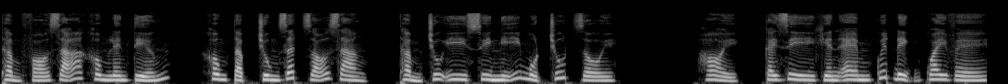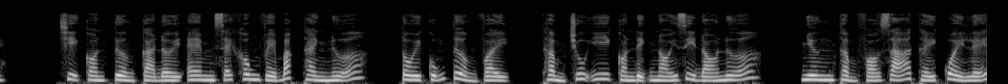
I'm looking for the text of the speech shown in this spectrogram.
thẩm phó giã không lên tiếng, không tập trung rất rõ ràng, thẩm chu y suy nghĩ một chút rồi. Hỏi, cái gì khiến em quyết định quay về? Chị còn tưởng cả đời em sẽ không về Bắc Thành nữa, tôi cũng tưởng vậy, thẩm chu y còn định nói gì đó nữa. Nhưng thẩm phó giã thấy quầy lễ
